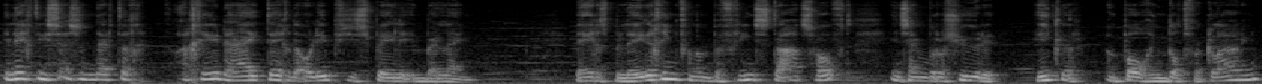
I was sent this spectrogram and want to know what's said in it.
In 1936 ageerde hij tegen de Olympische Spelen in Berlijn. Wegens belediging van een bevriend staatshoofd in zijn brochure Hitler, een poging tot verklaring,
